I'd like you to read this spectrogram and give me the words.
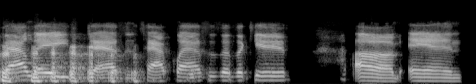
ballet, jazz, and tap classes as a kid. Um, and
